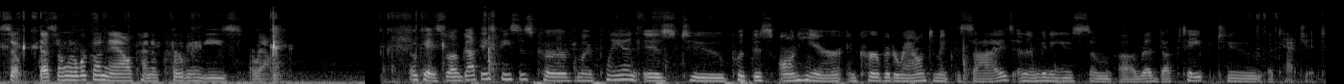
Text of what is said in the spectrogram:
So that's what I'm gonna work on now, kind of curving these around. Okay, so I've got these pieces curved. My plan is to put this on here and curve it around to make the sides, and I'm gonna use some uh, red duct tape to attach it.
